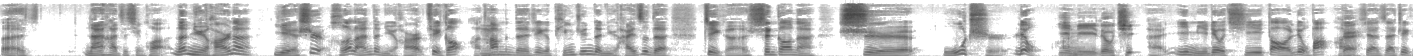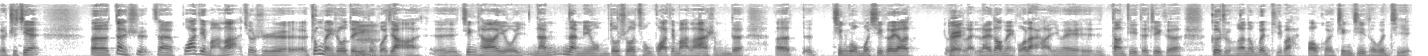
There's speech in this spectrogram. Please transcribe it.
呃。男孩子情况，那女孩呢？也是荷兰的女孩最高啊。他们的这个平均的女孩子的这个身高呢是五尺六，一米六七，哎，一米六七到六八啊，现，在在这个之间。呃，但是在瓜地马拉，就是中美洲的一个国家啊，呃，经常有难难民，我们都说从瓜地马拉什么的，呃，经过墨西哥要。对，来来到美国来哈，因为当地的这个各种各样的问题吧，包括经济的问题。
